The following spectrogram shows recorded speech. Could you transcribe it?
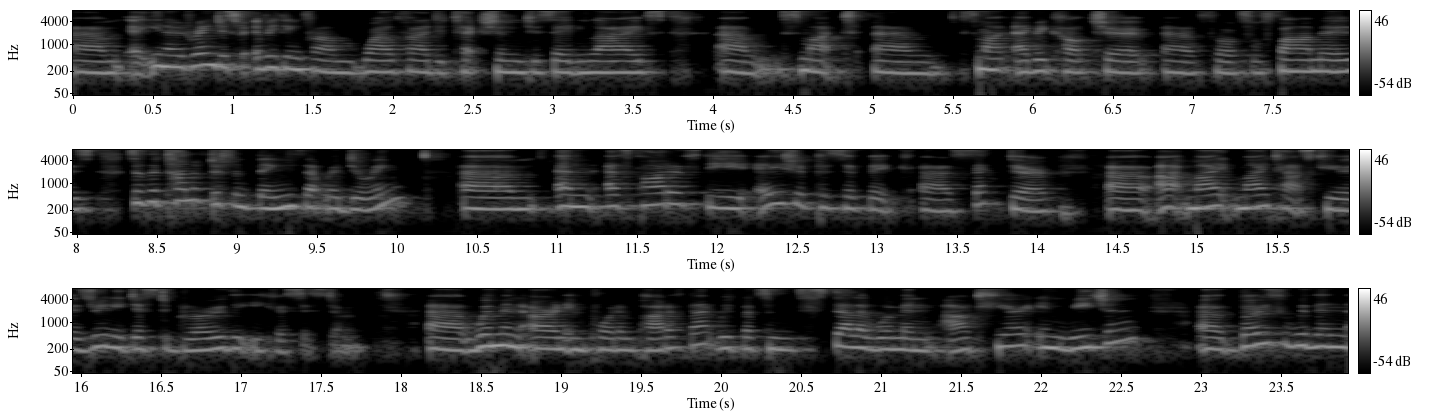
Um, you know, it ranges for everything from wildfire detection to saving lives, um, smart um, smart agriculture uh, for, for farmers. So there's a ton of different things that we're doing. Um, and as part of the Asia Pacific uh, sector, uh, my, my task here is really just to grow the ecosystem. Uh, women are an important part of that. We've got some stellar women out here in region uh, both within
